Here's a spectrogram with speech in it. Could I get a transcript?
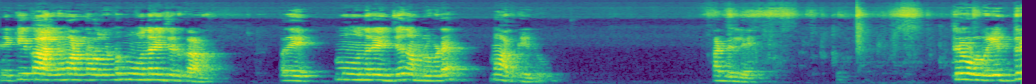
എനിക്ക് കാലിന് വണ്ണമുള്ളതുകൊണ്ട് മൂന്നര ഇഞ്ച് എടുക്കാണ്. അതെ മൂന്നര ഇഞ്ച് നമ്മളിവിടെ മാർക്ക് ചെയ്തു. കണ്ടില്ലേ? ഇത്രേ ഉള്ളൂ. എത്ര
